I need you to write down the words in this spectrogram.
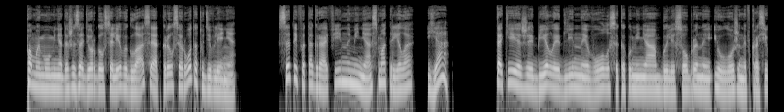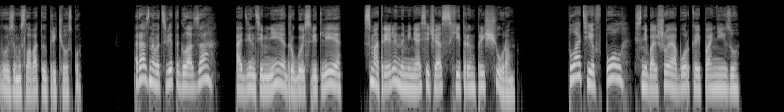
По-моему, у меня даже задергался левый глаз и открылся рот от удивления. С этой фотографии на меня смотрела я. Такие же белые длинные волосы, как у меня, были собраны и уложены в красивую замысловатую прическу. Разного цвета глаза, один темнее, другой светлее, смотрели на меня сейчас с хитрым прищуром. Платье в пол с небольшой оборкой по низу.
